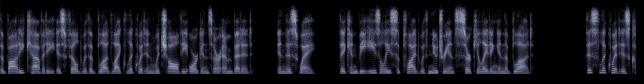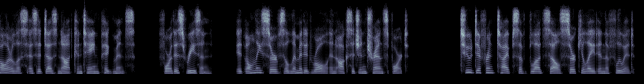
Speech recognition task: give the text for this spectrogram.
the body cavity is filled with a blood-like liquid in which all the organs are embedded, in this way, they can be easily supplied with nutrients circulating in the blood. This liquid is colorless as it does not contain pigments, for this reason, it only serves a limited role in oxygen transport. Two different types of blood cells circulate in the fluid,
